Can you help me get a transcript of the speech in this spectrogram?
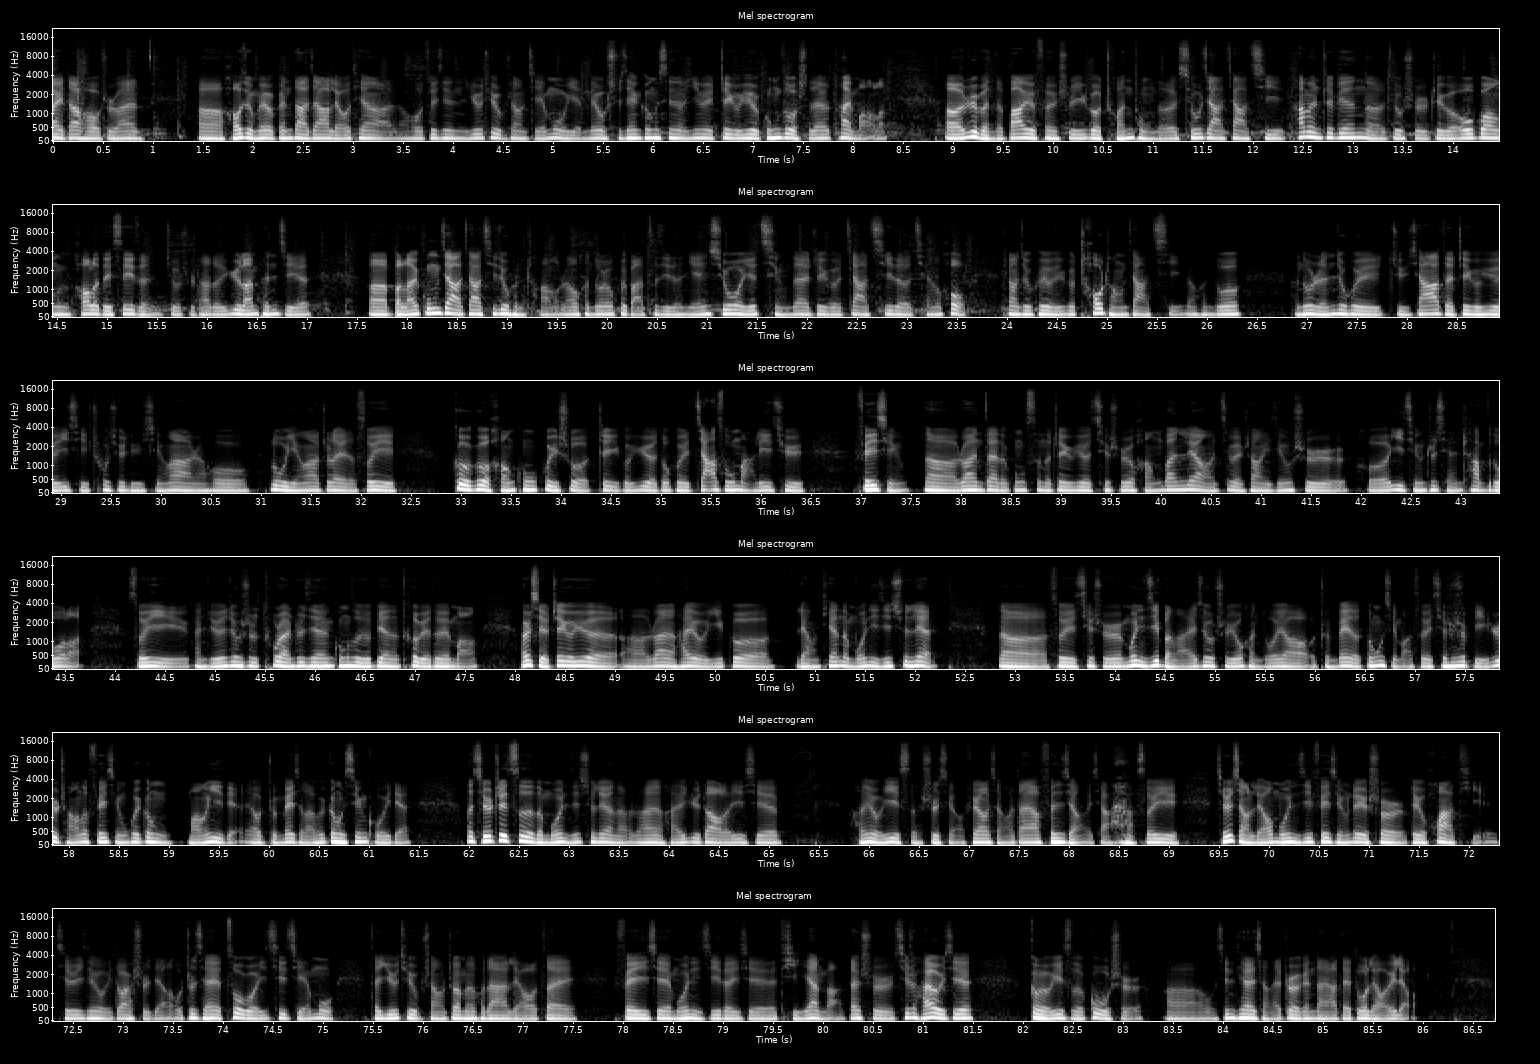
嗨，大家好，我是 Ryan。呃，好久没有跟大家聊天啊，然后最近 YouTube 上节目也没有时间更新啊，因为这个月工作实在是太忙了。呃，日本的八月份是一个传统的休假假期，他们这边呢就是这个 Obon Holiday Season，就是它的盂兰盆节。呃，本来公假假期就很长，然后很多人会把自己的年休也请在这个假期的前后，这样就可以有一个超长假期。那很多。很多人就会举家在这个月一起出去旅行啊，然后露营啊之类的，所以各个航空会社这个月都会加足马力去飞行。那 Ryan 在的公司呢，这个月其实航班量基本上已经是和疫情之前差不多了，所以感觉就是突然之间工作就变得特别特别忙，而且这个月啊，Ryan 还有一个两天的模拟机训练。那所以其实模拟机本来就是有很多要准备的东西嘛，所以其实是比日常的飞行会更忙一点，要准备起来会更辛苦一点。那其实这次的模拟机训练呢，Ryan 还遇到了一些很有意思的事情，非常想和大家分享一下。所以其实想聊模拟机飞行这个事儿，这个话题其实已经有一段时间了。我之前也做过一期节目，在 YouTube 上专门和大家聊在飞一些模拟机的一些体验吧。但是其实还有一些。更有意思的故事啊、我今天想在这儿跟大家再多聊一聊。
